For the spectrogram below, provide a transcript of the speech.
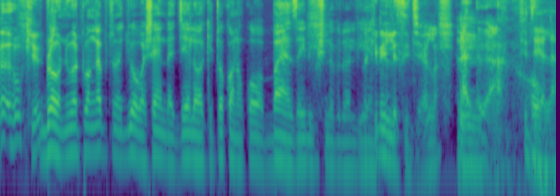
okay. Bro ni watu wangapi tunajua washaenda jela wakitoka wanakuwa wabaya zaidi kushinda vile walienda? Lakini ile si jela. Si jela.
